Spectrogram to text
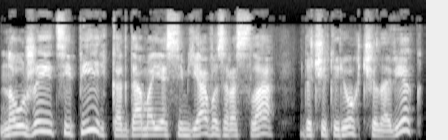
Но уже и теперь, когда моя семья возросла до четырех человек,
